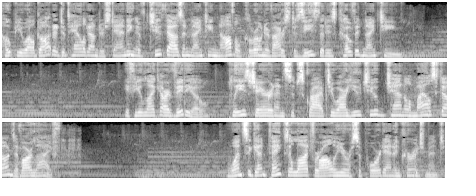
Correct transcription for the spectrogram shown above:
Hope you all got a detailed understanding of 2019 novel coronavirus disease that is COVID-19. If you like our video, please share it and subscribe to our YouTube channel Milestones of Our Life. Once again thanks a lot for all your support and encouragement.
